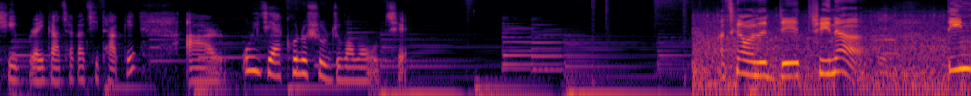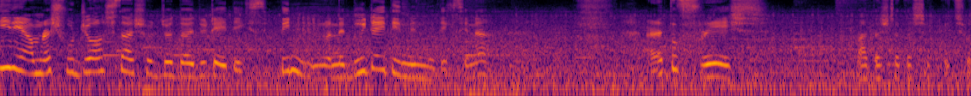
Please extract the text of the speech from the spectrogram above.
শিপ প্রায় কাছাকাছি থাকে, আর ওই যে এখনও সূর্য মামা উঠছে। আজকে আমাদের ডে থ্রি না? তিন দিনই আমরা সূর্য অস্ত আর সূর্যোদয় দুইটাই দেখছি। তিন মানে দুইটাই তিন দিনই দেখছি না? আর এত ফ্রেশ বাতাস টাতাস সব কিছু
